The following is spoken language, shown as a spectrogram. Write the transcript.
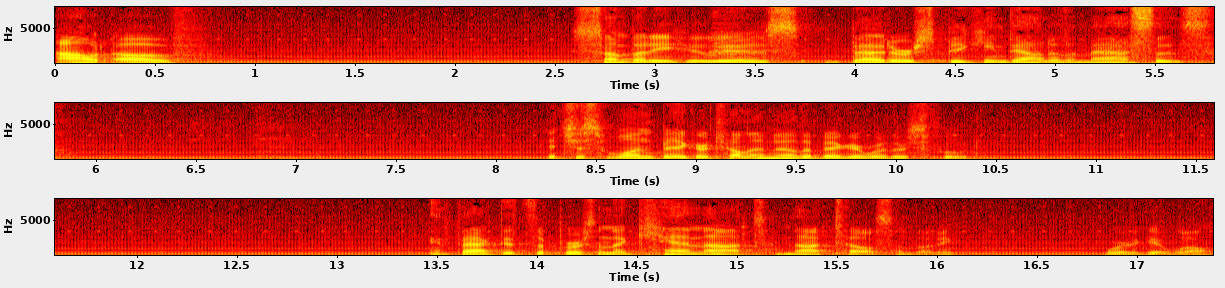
out of somebody who is better speaking down to the masses. It's just one beggar telling another beggar where there's food. In fact, it's the person that cannot not tell somebody where to get well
